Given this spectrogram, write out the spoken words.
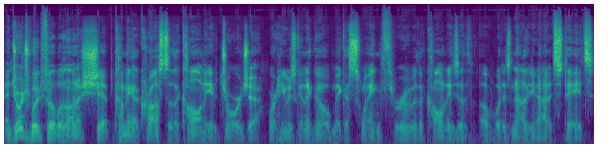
And George Whitefield was on a ship coming across to the colony of Georgia, where he was going to go make a swing through the colonies of, of what is now the United States.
